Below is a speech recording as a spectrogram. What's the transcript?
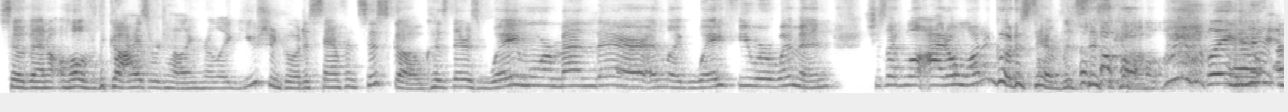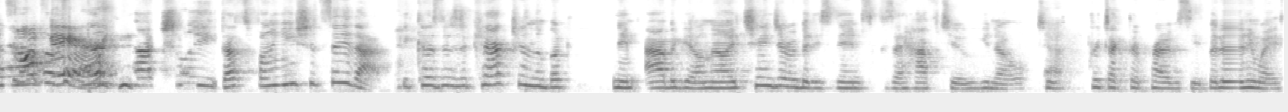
So then all of the guys were telling her, like, you should go to San Francisco because there's way more men there and like way fewer women. She's like, well, I don't want to go to San Francisco. like, Well, it's not fair. Actually, that's funny you should say that because there's a character in the book named Abigail. Now I change everybody's names because I have to, you know, to Yeah. protect their privacy. But anyway,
